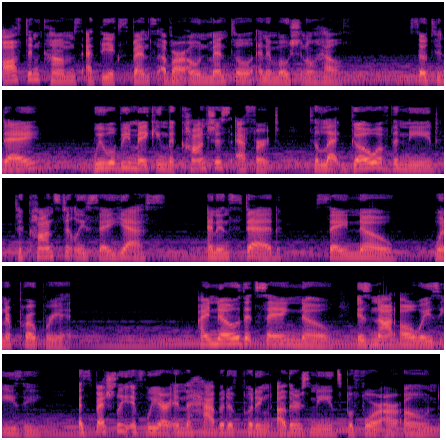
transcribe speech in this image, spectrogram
often comes at the expense of our own mental and emotional health. So today, we will be making the conscious effort to let go of the need to constantly say yes and instead say no when appropriate. I know that saying no is not always easy, especially if we are in the habit of putting others' needs before our own.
